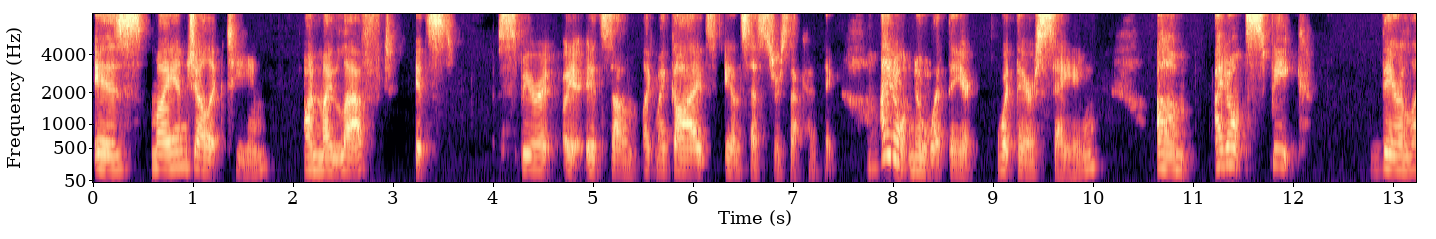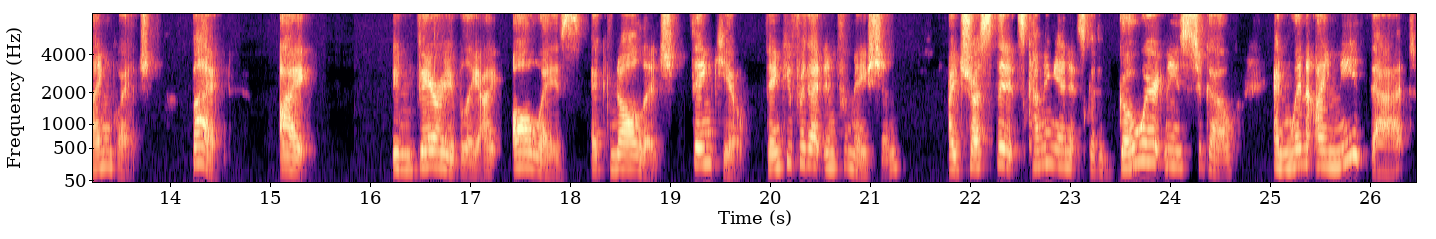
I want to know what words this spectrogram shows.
is my angelic team on my left it's spirit it's um like my guides ancestors that kind of thing i don't know what they're what they're saying um i don't speak their language but i invariably i always acknowledge thank you thank you for that information i trust that it's coming in it's going to go where it needs to go and when i need that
